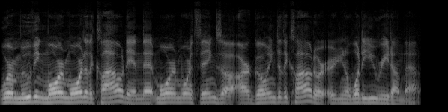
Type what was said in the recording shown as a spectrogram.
we're moving more and more to the cloud and that more and more things are going to the cloud or, or you know what do you read on that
